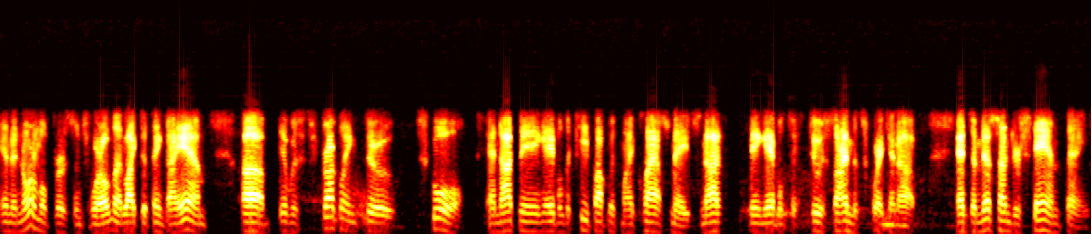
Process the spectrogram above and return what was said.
in a normal person's world, I'd like to think I am. Uh, it was struggling through school and not being able to keep up with my classmates, not being able to do assignments quick enough, and to misunderstand things.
